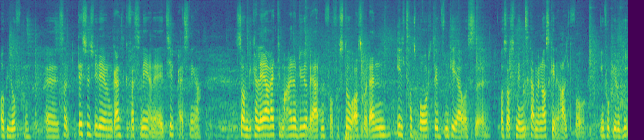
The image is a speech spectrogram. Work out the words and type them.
oppe i luften. Øh, så det synes vi, det er nogle ganske fascinerende tilpasninger som vi kan lære rigtig meget af dyreverdenen for at forstå også, hvordan ildtransport det fungerer hos, øh, hos os mennesker, men også generelt for, inden for biologi.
